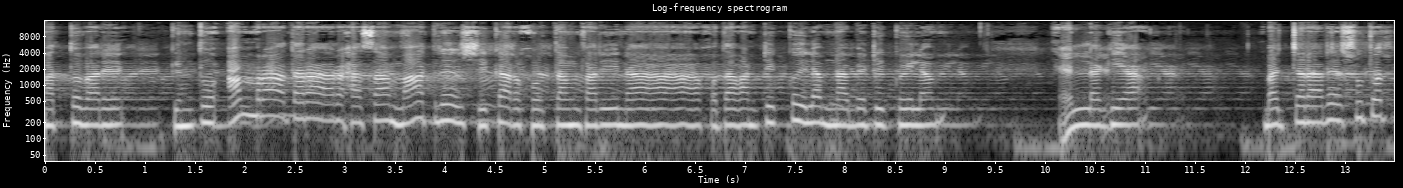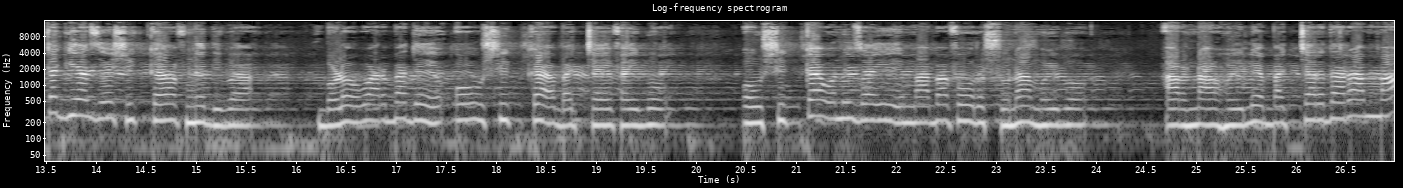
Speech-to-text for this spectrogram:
মারতে পারে, কিন্তু আমরা তারার হাসা মাত্রে স্বীকার করতাম পারি না। কথা গান ঠিক কইলাম না, বেঠিক কইলাম। এর লাগিয়া বাচ্চারা রে ছোটর থাকিয়া যে শিক্ষা আপনি দিবা, বড় হওয়ার বাদে ও শিক্ষা বাচ্চায় পাইব। ও শিক্ষা অনুযায়ী মা বাপর সুনাম হইব। আর না হইলে বাচ্চার দ্বারা মা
